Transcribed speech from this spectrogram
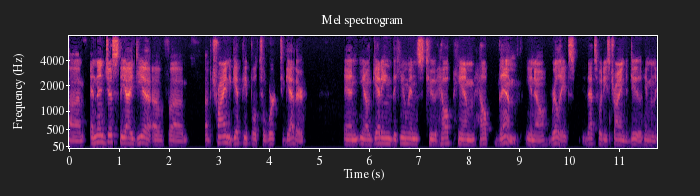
Um, and then just the idea of uh, of trying to get people to work together, and you know, getting the humans to help him help them. You know, really, it's that's what he's trying to do. Him and the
